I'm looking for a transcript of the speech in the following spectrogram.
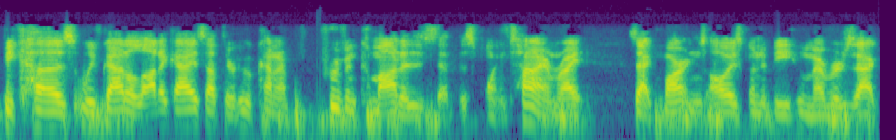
because we've got a lot of guys out there who are kind of proven commodities at this point in time, right? Zach Martin's always going to be whomever Zach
